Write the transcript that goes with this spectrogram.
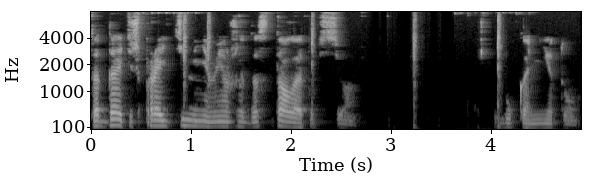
Да дайте ж пройти меня, меня уже достало это все. Бука нету.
